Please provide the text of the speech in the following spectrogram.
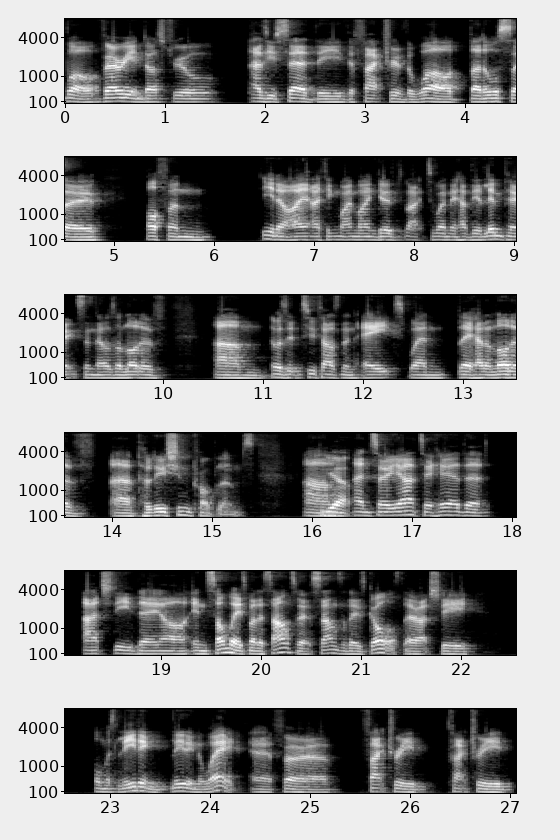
well very industrial as you said the the factory of the world but also often you know, I, I think my mind goes back to when they had the Olympics and there was a lot of, um, was it 2008 when they had a lot of uh, pollution problems. Um, yeah. And so, yeah, to hear that actually they are in some ways, by the sounds of it, sounds of those goals, they're actually almost leading leading the way uh, for a factory factory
